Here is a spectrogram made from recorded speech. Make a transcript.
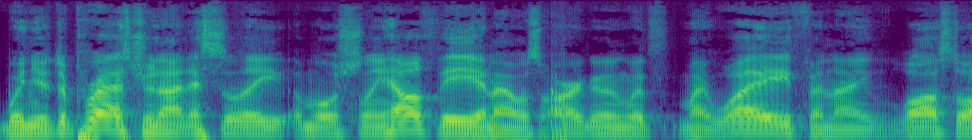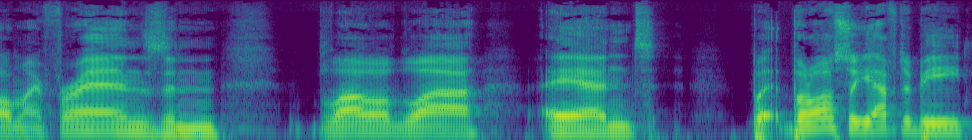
when you're depressed, you're not necessarily emotionally healthy. And I was arguing with my wife and I lost all my friends and blah, blah, blah. And, but, but also you have to be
